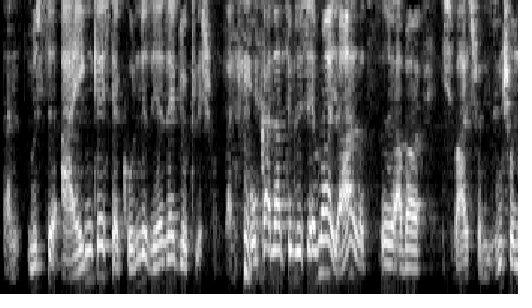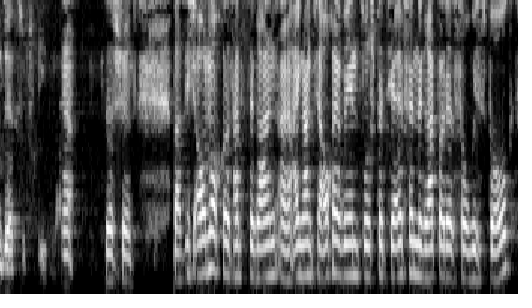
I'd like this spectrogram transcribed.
dann müsste eigentlich der Kunde sehr, sehr glücklich schon sein. Poker natürlich immer, ja, das, äh, aber ich weiß schon, die sind schon sehr zufrieden. Ja. Sehr schön. Was ich auch noch, das hattest du gerade äh, eingangs ja auch erwähnt, so speziell finde, gerade bei der So We Spoke,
